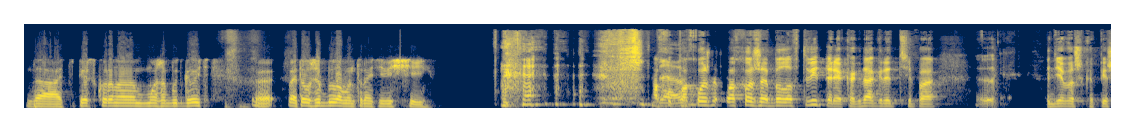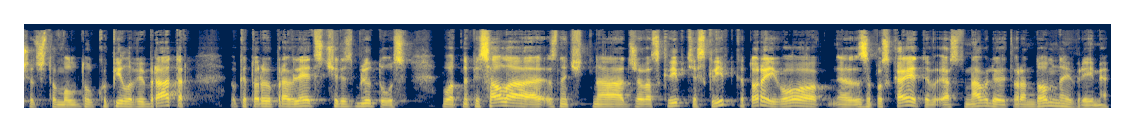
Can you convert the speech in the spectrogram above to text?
Да, теперь скоро можно будет говорить, э, это уже было в интернете вещей. Похоже, похожее было в Твиттере, когда, говорит, типа, э, девушка пишет, что, мол, ну, купила вибратор, который управляется через Bluetooth. Вот, написала, значит, на JavaScript скрипт, который его э, запускает и останавливает в рандомное время.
